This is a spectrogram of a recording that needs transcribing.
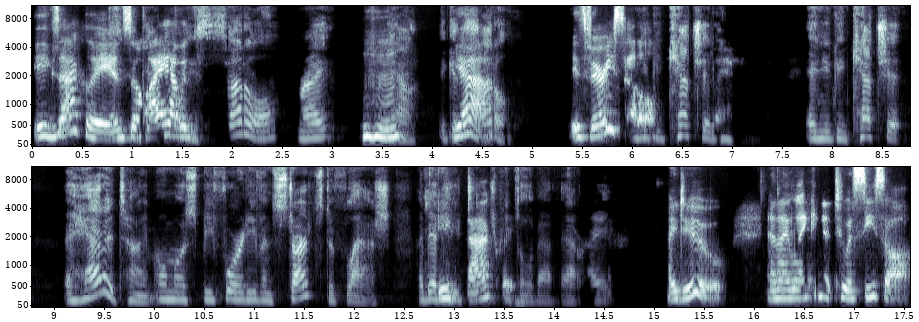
Exactly. And so I have a subtle, right? Mm-hmm. Yeah. It gets yeah. subtle. It's very subtle. You can catch it and you can catch it ahead of time, almost before it even starts to flash. I bet exactly. you teach people about that, right? I do. And I liken it to a seesaw.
